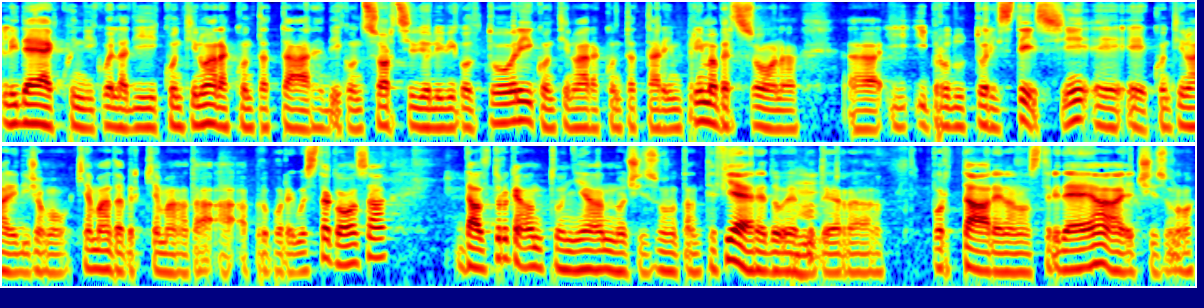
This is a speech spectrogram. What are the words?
l'idea è quindi quella di continuare a contattare dei consorzi di olivicoltori, continuare a contattare in prima persona uh, i, i, produttori stessi e, e continuare diciamo, chiamata per chiamata a, a proporre questa cosa cosa. D'altro canto ogni anno ci sono tante fiere dove mm. poter, portare la nostra idea e ci sono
